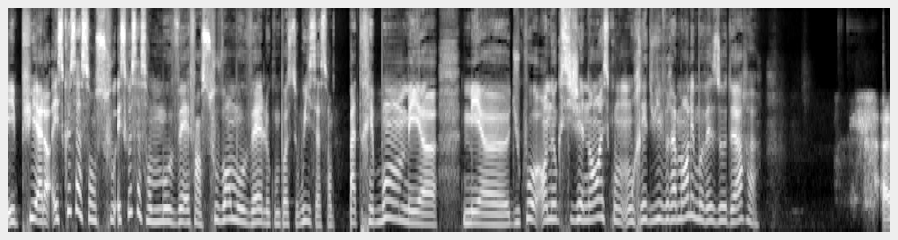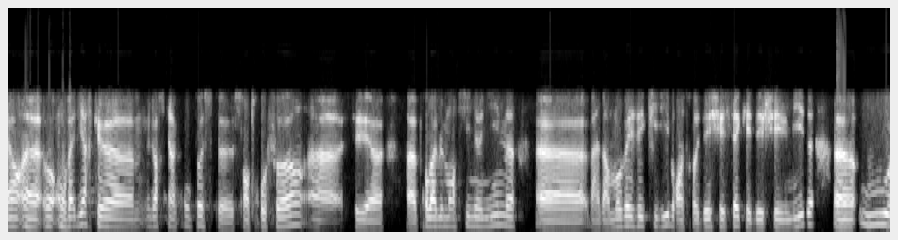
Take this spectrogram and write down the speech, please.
Et puis, alors, est-ce que ça sent est-ce que ça sent mauvais, enfin souvent mauvais le compost? Oui, ça sent pas très bon, mais euh, mais euh, du coup, en oxygénant, est-ce qu'on réduit vraiment les mauvaises odeurs? Alors, euh, on va dire que lorsqu'un compost sent trop fort, c'est euh, probablement synonyme euh, bah, d'un mauvais équilibre entre déchets secs et déchets humides, euh, ou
